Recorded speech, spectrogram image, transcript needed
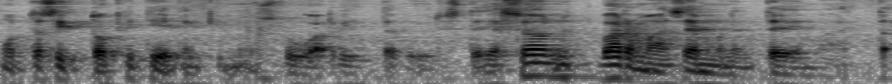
mutta sitten toki tietenkin myös ruoan riittävyydestä. Ja se on nyt varmaan semmoinen teema, että,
